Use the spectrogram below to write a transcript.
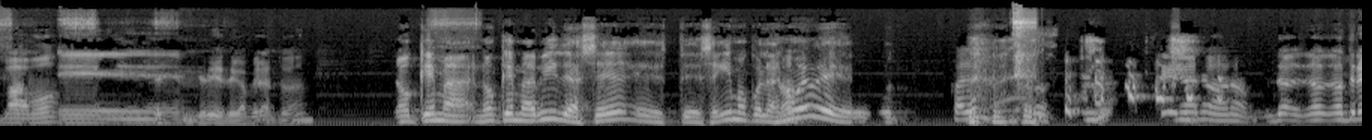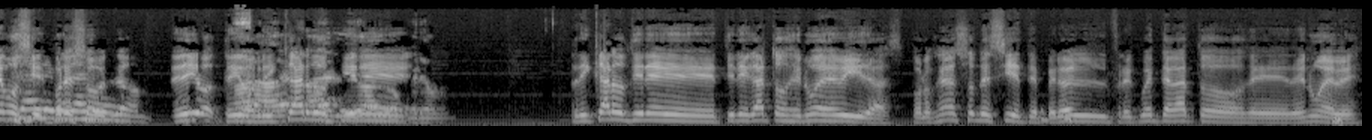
Vamos. Eh, este campeonato, ¿eh? no quema, no quema vidas, ¿eh? Este, ¿Seguimos con las No. nueve? No, no, no, no, no, no tenemos, Dale por con eso, te digo, te digo, Ah, Ricardo dale, tiene, Ricardo tiene, tiene gatos de nueve vidas, por lo general son de siete, pero él frecuenta gatos de, de nueve,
